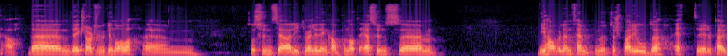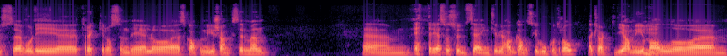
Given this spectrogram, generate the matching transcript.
ja, det, det, klarte vi ikke nå, da. Um, så syns jeg likevel i den kampen at jeg syns um, De har vel en 15 minutters periode etter pause hvor de uh, trøkker oss en del og skaper mye sjanser, men um, etter det så syns jeg egentlig vi har ganske god kontroll. Det er klart de har mye mm. ball og,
